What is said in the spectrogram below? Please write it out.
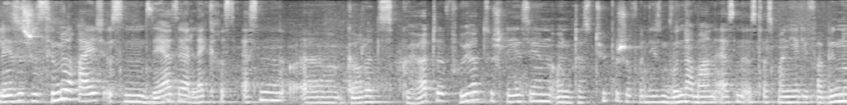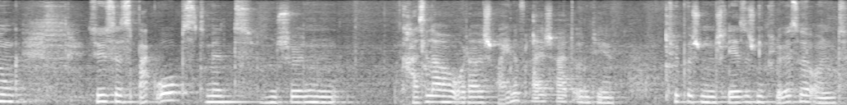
Schlesisches Himmelreich ist ein sehr, sehr leckeres Essen. Äh, Görlitz gehörte früher zu Schlesien und das Typische von diesem wunderbaren Essen ist, dass man hier die Verbindung süßes Backobst mit einem schönen Kasseler oder Schweinefleisch hat und die typischen schlesischen Klöße und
